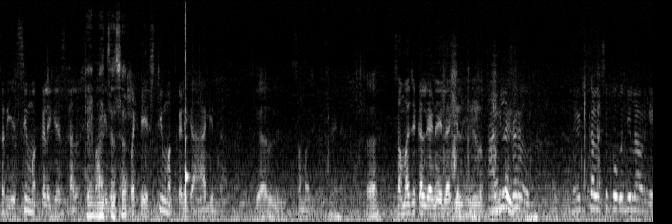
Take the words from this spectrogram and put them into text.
ಸರ್ ಎಸ್ ಸಿ ಮಕ್ಕಳಿಗೆ ಸ್ಕಾಲರ್ಶಿಪ್ Time ಆಗಿದೆ ಸರ್? ಬಟ್ ಎಸ್ ಟಿ ಮಕ್ಕಳಿಗೆ ಆಗಿಲ್ಲ. ಯಾರು ಸಮಾಜ ಕಲ್ಯಾಣ ಇಲಾಖೆ ಸಮಾಜ ಕಲ್ಯಾಣ ಇಲಾಖೆಯಲ್ಲಿ ಸ್ಕಾಲರ್ಶಿಪ್ ಬಂದಿಲ್ಲ ಅವ್ರಿಗೆ.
